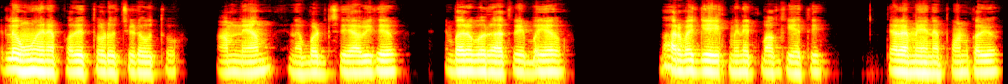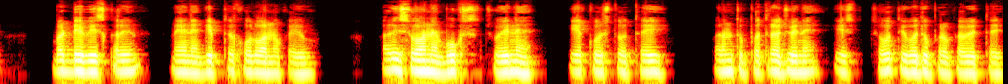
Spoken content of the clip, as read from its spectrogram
એટલે હું એને ફરી થોડું ચીડવતો. આમ ને આમ એના બર્થડે આવી ગયો. બરાબર રાત્રે બે બાર વાગ્યે એક મિનિટ બાકી હતી. ત્યારે મેં એને ફોન કર્યો, બર્થડે વિશ કરીને મેં એને ગિફ્ટ ખોલવાનું કહ્યું. અરીસો અને બુક્સ જોઈને એ ખુશ તો થઈ, પરંતુ પત્ર જોઈને એ સૌથી વધુ પ્રભાવિત થઈ.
